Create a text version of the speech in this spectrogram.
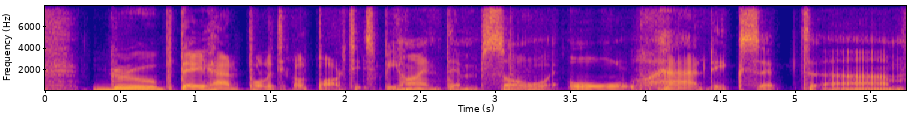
group they had political parties behind them. So all had except um,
